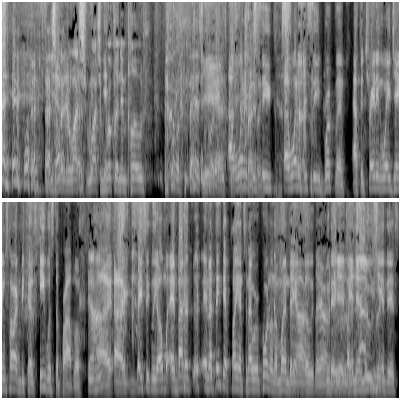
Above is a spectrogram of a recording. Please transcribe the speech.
I didn't want to. See you just wanted to watch watch Brooklyn implode. yeah, I wanted depressing. to see. Yes. I wanted to see Brooklyn after trading away James Harden because he was the problem. Uh-huh. Uh, uh, basically, almost, and by the and I think they're playing tonight. We're recording on a Monday, they are, so they are. They, yeah, and they're losing. this,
